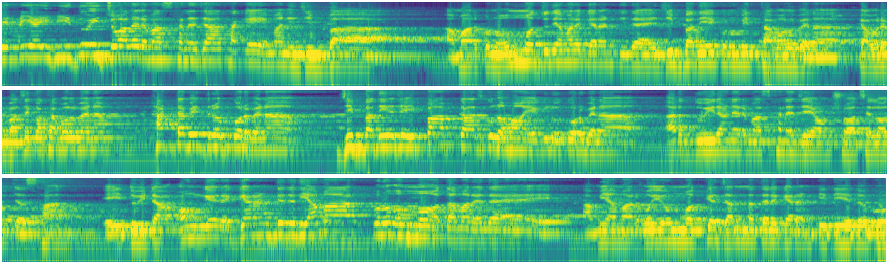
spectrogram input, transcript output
লিহিয়াইহি, দুই চোয়ালের মাঝখানে যা থাকে মানে জিব্বা। আমার কোন উম্মত যদি আমার গ্যারান্টি দেয়, জিব্বা দিয়ে কোনো মিথ্যা বলবে না, কাউরে বাজে কথা বলবে না, ঠাট্টা বিদ্রোহ করবে না, জিব্বা দিয়ে যে পাপ কাজগুলো হয় এগুলো করবে না, আর দুই রানের মাঝখানে যে অংশ আছে লজ্জাস্থান, এই দুইটা অঙ্গের গ্যারান্টি যদি আমার কোন উম্মত আমারে দেয় আমি আমার ওই উম্মতকে জান্নাতের গ্যারান্টি দিয়ে দেবো।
